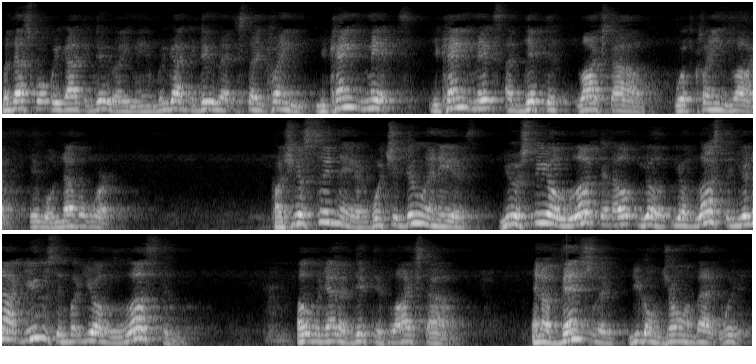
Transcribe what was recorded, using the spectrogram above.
But that's what we got to do, amen. We got to do that to stay clean. You can't mix. You can't mix addictive lifestyle with clean life. It will never work. Because you're sitting there, what you're doing is you're still lusting, you're, you're lusting, you're not using, but you're lusting over that addictive lifestyle. And eventually, you're going to join back with it.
